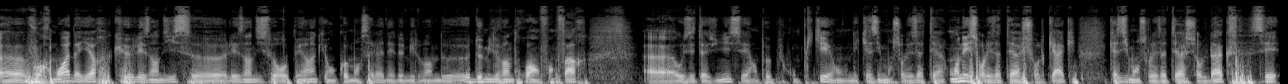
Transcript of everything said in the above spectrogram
euh, voire moins d'ailleurs que les indices, les indices européens qui ont commencé l'année 2022, 2023 en fanfare. aux États-Unis, c'est un peu plus compliqué. On est quasiment sur les ATH, on est sur les ATH sur le CAC, quasiment sur les ATH sur le DAX. C'est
